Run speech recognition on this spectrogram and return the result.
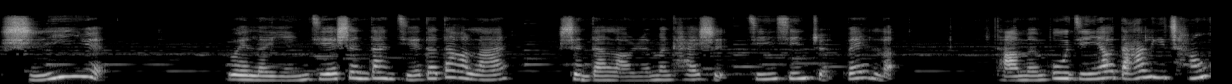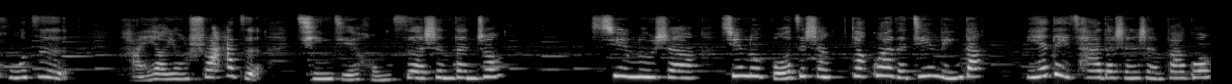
十一月，为了迎接圣诞节的到来，圣诞老人们开始精心准备了。他们不仅要打理长胡子，还要用刷子清洁红色圣诞装。驯鹿上，驯鹿脖子上要挂的金铃铛。也得擦得闪闪发光。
